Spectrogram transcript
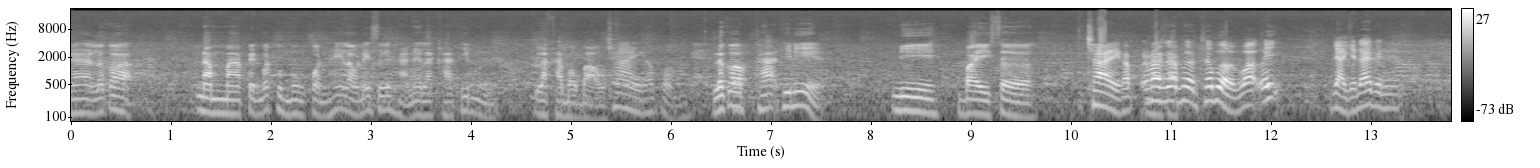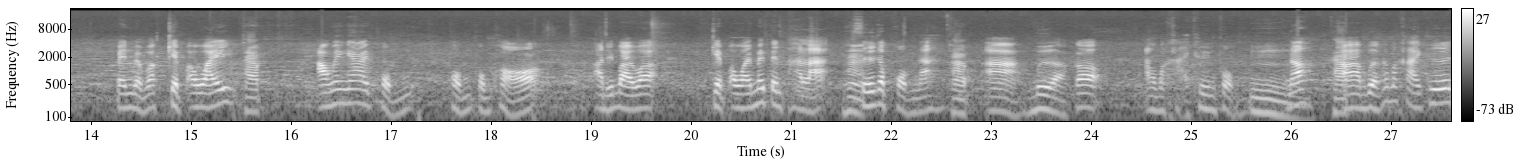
นะฮะแล้วก็นำมาเป็นวัตถุมงคลให้เราได้ซื้อหาในราคาที่มันราคาเบาใช่ครับผม ๆ แล้วก็พระที่นี่มีใบเซอร์ ใช่ครับนะครัถ้าบเผื่อถ้าเผื่อแบบว่า เอ้ย อยากจะได้เป็น เป็นแบบว่าเก็บเอาไว้ ครับ เอาง่ายๆ ผม ผม ผมขออธิบายว่า เก็บเอาไว้ไม่เป็นภาระฮะซื้อกับผมนะครับอ่าเบื่อก็เอามาขายคืนผมอืมเนาะครับอ่าเบื่อก็มาขายคืน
